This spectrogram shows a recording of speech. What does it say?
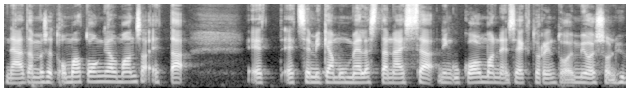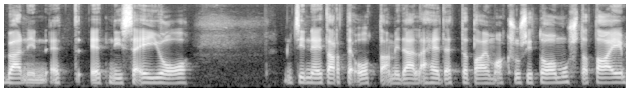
nämä tämmöiset omat ongelmansa, että et, et se, mikä mun mielestä näissä niin kuin kolmannen sektorin toimijoissa on hyvä, niin että et niissä ei ole, sinne ei tarvitse ottaa mitään lähetettä tai maksusitoumusta tai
